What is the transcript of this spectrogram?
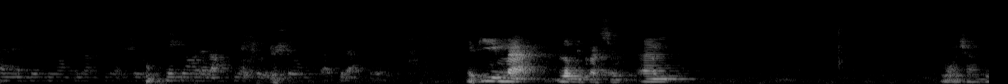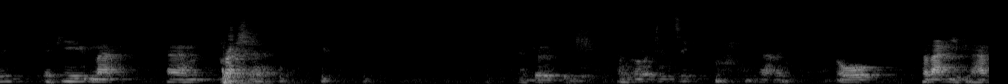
and then taking off enough to make sure, taking on enough to make sure that we're still like productive? If you map, lovely question. Um, what should I do? If you map um, pressure, and productivity. and productivity. Exactly. Or for that, you can have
